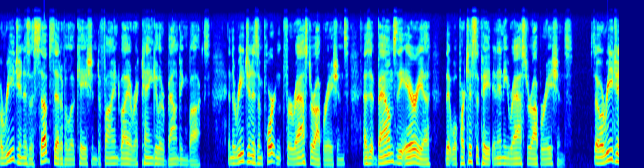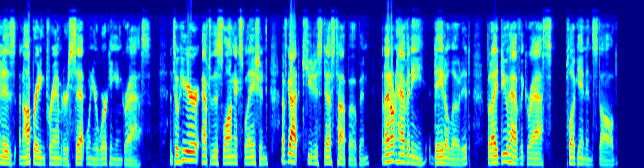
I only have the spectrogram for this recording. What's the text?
A region is a subset of a location defined by a rectangular bounding box, and the region is important for raster operations as it bounds the area that will participate in any raster operations. So a region is an operating parameter set when you're working in GRASS. And so here, after this long explanation, I've got QGIS Desktop open, and I don't have any data loaded, but I do have the GRASS plugin installed,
